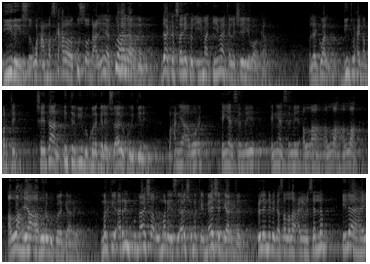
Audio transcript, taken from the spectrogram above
diidayso waxaa maskaxdaada ku soo dhacday inaad ku hadaaqdid daka sariixu liimaan iimaanka la sheegayba waa kaa walakin diintu waxayna bartay shaydaan interview buu kula gelaya su'aaluu ku weydiinaya waxaan yaa abuuray kan yaa sameeyey kan yaa sameeyey allah allah allah. Allah yaa abuuray buu kula gaaraya. Markii arrinku meesha uu maraya su'aashu markay meesha gaarto wuxuu nebiga sala allahu alayh wasalam ilaahay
